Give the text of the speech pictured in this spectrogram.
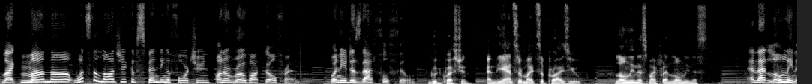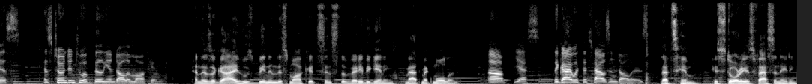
Like, Mana, what's the logic of spending a fortune on a robot girlfriend? What need does that fulfill? Good question. And the answer might surprise you. Loneliness, my friend, loneliness. And that loneliness has turned into a billion dollar market. And there's a guy who's been in this market since the very beginning, Matt McMullen. Ah, yes, the guy with the thousand dollars. That's him. His story is fascinating.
